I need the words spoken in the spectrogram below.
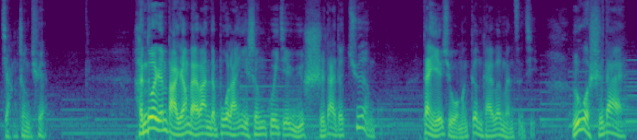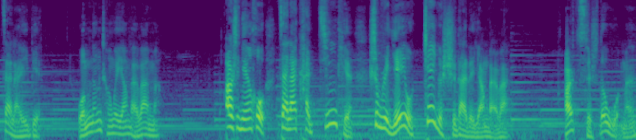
讲证券。很多人把杨百万的波澜一生归结于时代的眷顾。但也许我们更该问问自己：如果时代再来一遍，我们能成为杨百万吗？二十年后再来看今天，是不是也有这个时代的杨百万？而此时的我们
